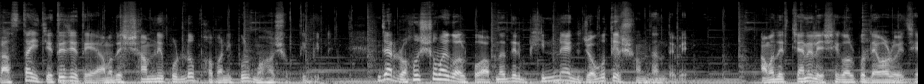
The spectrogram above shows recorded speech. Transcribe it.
রাস্তায় যেতে যেতে আমাদের সামনে পড়ল ভবানীপুর মহাশক্তিপীঠ, যার রহস্যময় গল্প আপনাদের ভিন্ন এক জগতের সন্ধান দেবে। আমাদের চ্যানেলে সে গল্প দেওয়া রয়েছে।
